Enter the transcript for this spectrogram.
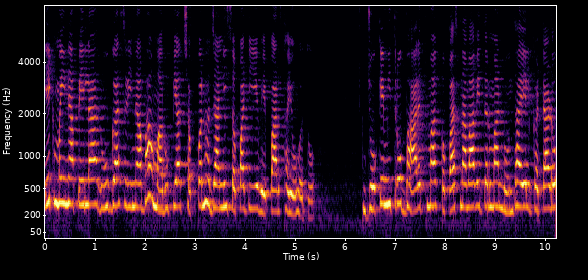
એક મહિના પહેલાં રૂ ગાસડીના ભાવમાં રૂપિયા છપ્પન હજારની સપાટીએ વેપાર થયો હતો. જો કે મિત્રો, ભારતમાં કપાસના વાવેતરમાં નોંધાયેલ ઘટાડો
